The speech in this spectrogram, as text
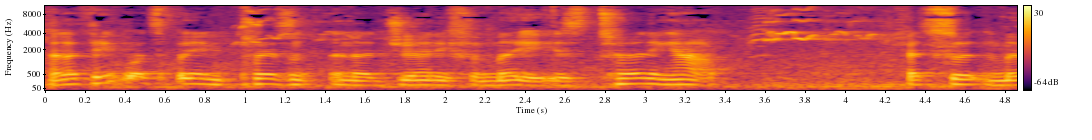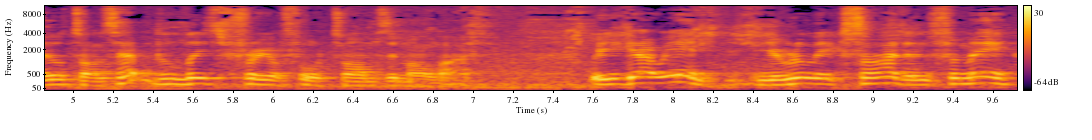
And I think what's been pleasant in a journey for me is turning up at certain meal times. It's happened at least three or four times in my life. Where you go in you're really excited. And for me,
